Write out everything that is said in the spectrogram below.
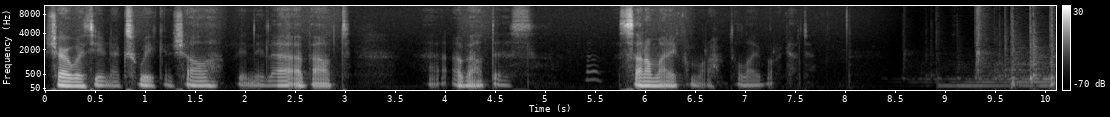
share with you next week, inshallah, about, uh, about this. Assalamu alaikum wa rahmatullahi wa barakatuh.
